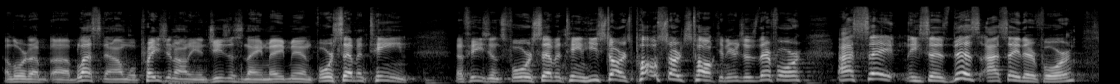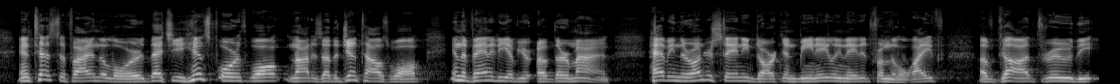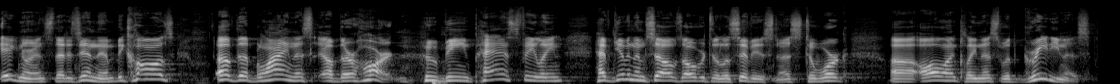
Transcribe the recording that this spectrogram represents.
Uh, Lord, uh, bless now, we'll praise you and in Jesus' name. Amen. 417. Ephesians 4:17. He starts, Paul starts talking here. He says, Therefore, I say, he says, This I say, therefore, and testify in the Lord, that ye henceforth walk not as other Gentiles walk, in the vanity of your of their mind, having their understanding darkened, being alienated from the life of God through the ignorance that is in them, because of the blindness of their heart, who being past feeling have given themselves over to lasciviousness, to work uh, all uncleanness with greediness.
